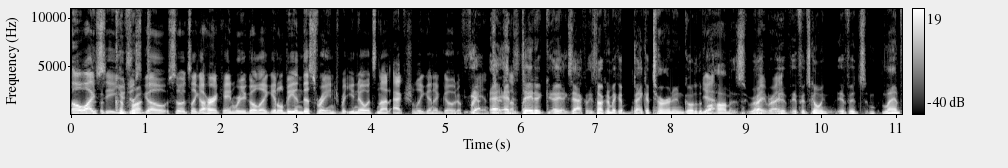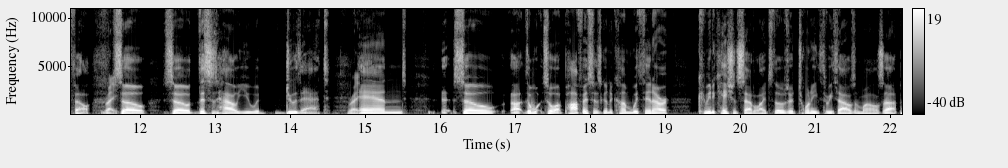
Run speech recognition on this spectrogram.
Oh, I see. You just go. So it's like a hurricane where you go like it'll be in this range, but you know it's not actually going to go to Yeah, France. and, or and it's data yeah, exactly. It's not going to make a bank a turn and go to the Yeah. Bahamas, right? Right, right. If, if it's going, if it's landfell, Right. So, so this is how you would do that, Right. And uh, so, uh, the so Apophis is going to come within our communication satellites. Those are twenty three thousand miles up.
